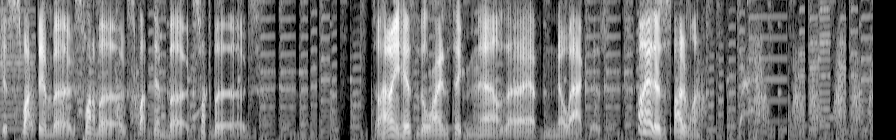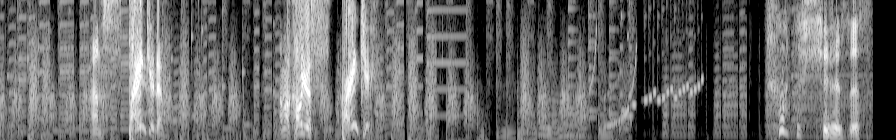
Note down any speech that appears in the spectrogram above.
Just swat them bugs, swat them bugs, swat them bugs, swat the bugs. So how many hits do the lions take now that I have no axes? Oh hey, there's a spotted one. I'm spanking him! I'm gonna call you Spanky! what the shit is this?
